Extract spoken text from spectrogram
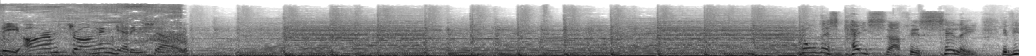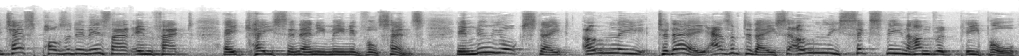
The Armstrong and Getty Show. All this case stuff is silly. If you test positive, is that in fact a case in any meaningful sense? In New York State, only today, as of today, only 1,600 people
